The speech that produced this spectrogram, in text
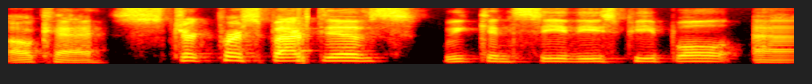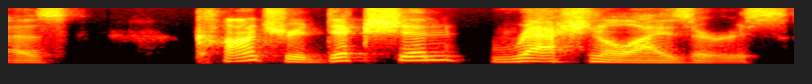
Okay. Strict perspectives, we can see these people as contradiction rationalizers.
